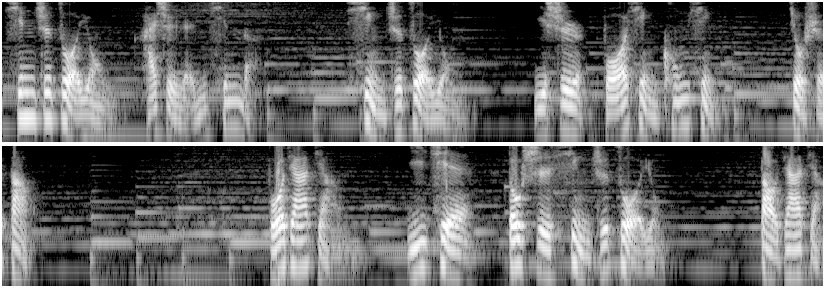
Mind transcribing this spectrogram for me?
心之作用还是人心的，性之作用已是佛性空性，就是道。佛家讲，一切都是性之作用；道家讲，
